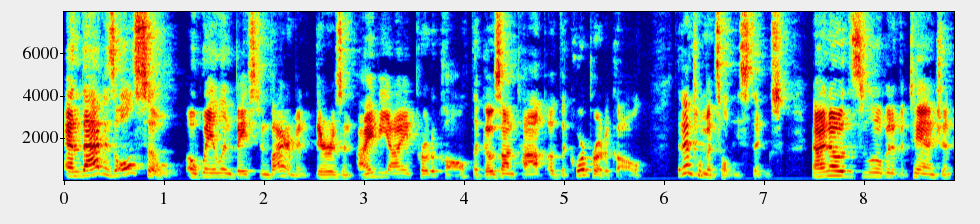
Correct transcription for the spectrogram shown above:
and that is also a Wayland-based environment. There is an IVI protocol that goes on top of the core protocol that implements all these things. Now I know this is a little bit of a tangent.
